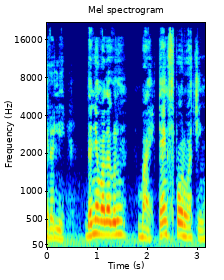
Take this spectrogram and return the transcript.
ಇರಲಿ. ಧನ್ಯವಾದಗಳು. ಬಾಯ್ ಥ್ಯಾಂಕ್ಸ್ ಫಾರ್ ವಾಚಿಂಗ್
